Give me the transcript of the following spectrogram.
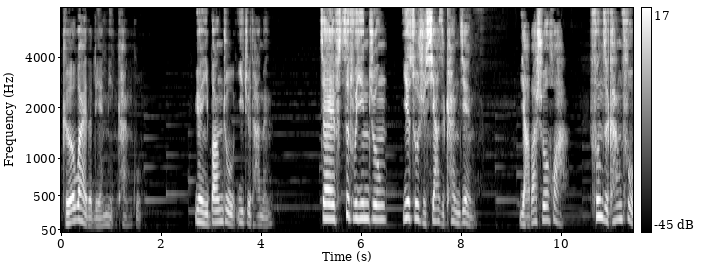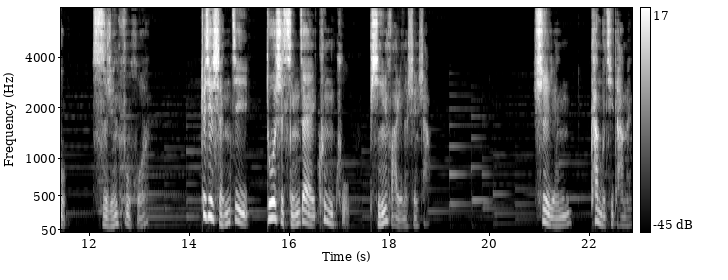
格外的怜悯看顾，愿意帮助医治他们。在四福音中，耶稣使瞎子看见，哑巴说话。疯子康复，死人复活，这些神迹多是行在困苦、贫乏人的身上。世人看不起他们，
